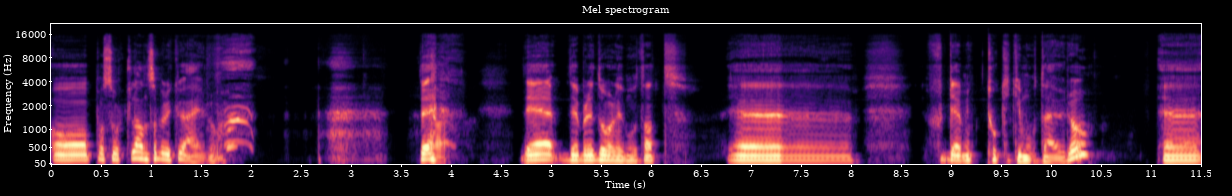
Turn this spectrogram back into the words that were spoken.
og på Sortland så bruker vi euro. Det, Ja. Det, det ble dårlig mottatt. Eh, for de tok ikke imot euro. Eh,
